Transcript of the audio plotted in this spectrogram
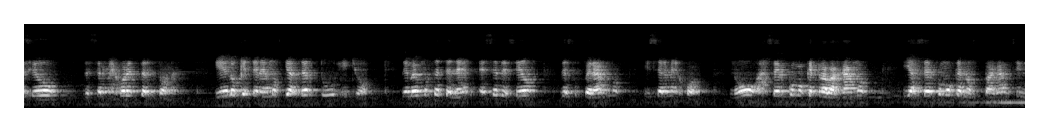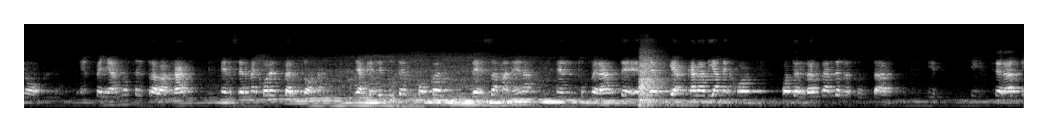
deseo de ser mejores personas. Y es lo que tenemos que hacer tú y yo. Debemos de tener ese deseo de superarnos y ser mejor. No hacer como que trabajamos y hacer como que nos pagan, sino empeñarnos en trabajar, en ser mejores personas. Ya que si tú te enfocas de esa manera, en superarte, en ser cada día mejor, there are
